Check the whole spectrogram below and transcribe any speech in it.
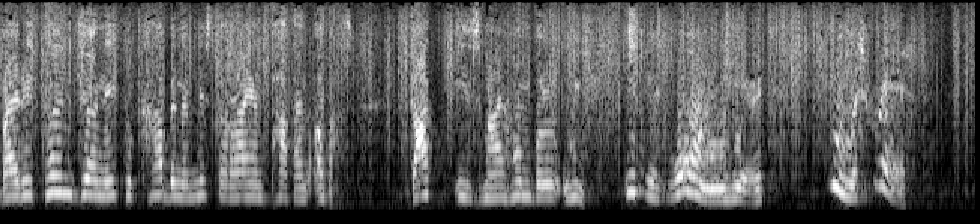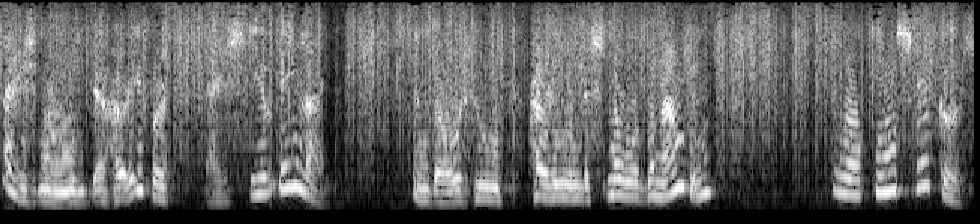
by return journey to cabin of Mr. Ryan Pat and others. That is my humble wish. It is warm here. You must rest. There is no need to hurry, for there is still daylight. And those who hurry in the snow of the mountains walk in circles.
